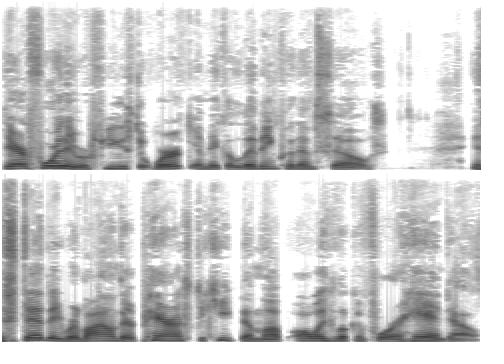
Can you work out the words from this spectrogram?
Therefore, they refuse to work and make a living for themselves. Instead, they rely on their parents to keep them up, always looking for a handout.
